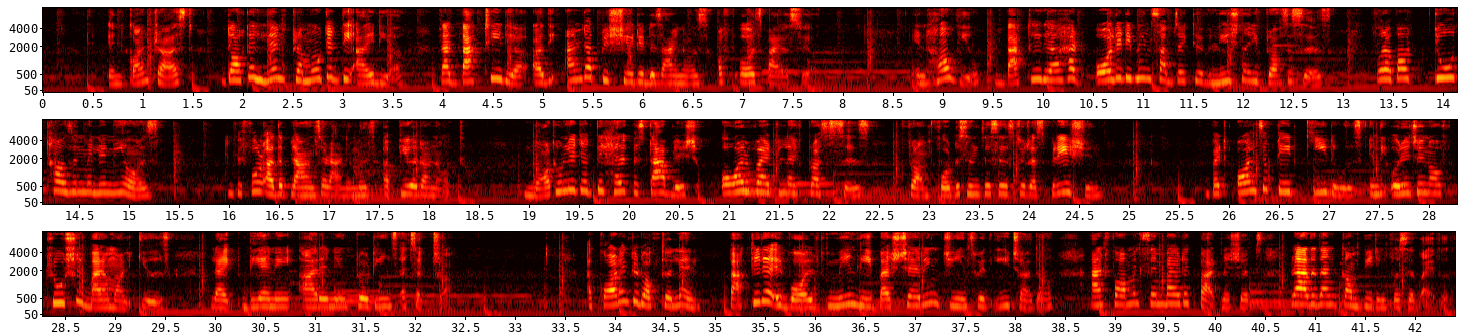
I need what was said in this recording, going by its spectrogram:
In contrast, Dr. Lynn promoted the idea that bacteria are the underappreciated designers of Earth's biosphere. In her view, bacteria had already been subject to evolutionary processes for about 2000 million years before other plants or animals appeared on Earth. Not only did they help establish all vital life processes from photosynthesis to respiration, but also played key roles in the origin of crucial biomolecules like DNA, RNA, proteins, etc. According to Dr. Lynn, bacteria evolved mainly by sharing genes with each other and forming symbiotic partnerships rather than competing for survival.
